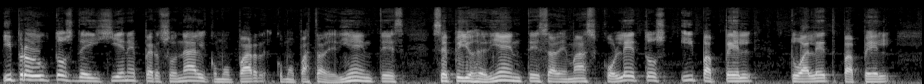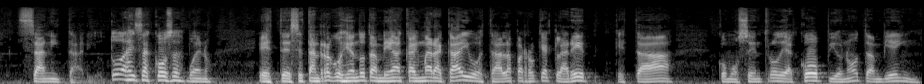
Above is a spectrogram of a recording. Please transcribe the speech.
y productos de higiene personal como, par, como pasta de dientes, cepillos de dientes, además coletos y papel, toilet, papel sanitario. Todas esas cosas, bueno, este, se están recogiendo también acá en Maracaibo, está la parroquia Claret, que está como centro de acopio, ¿no? También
